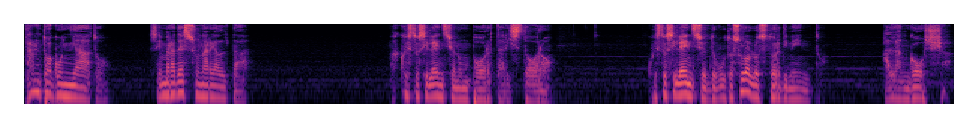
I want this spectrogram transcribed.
tanto agognato, sembra adesso una realtà. Ma questo silenzio non porta ristoro. Questo silenzio è dovuto solo allo stordimento, all'angoscia,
